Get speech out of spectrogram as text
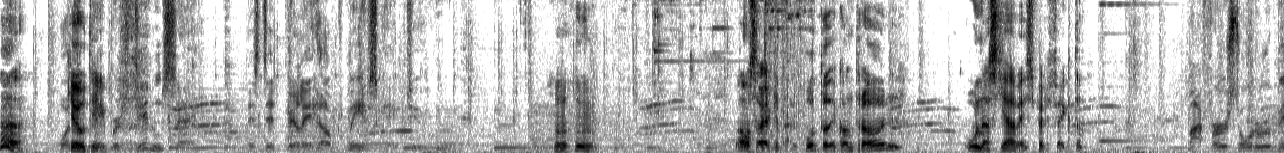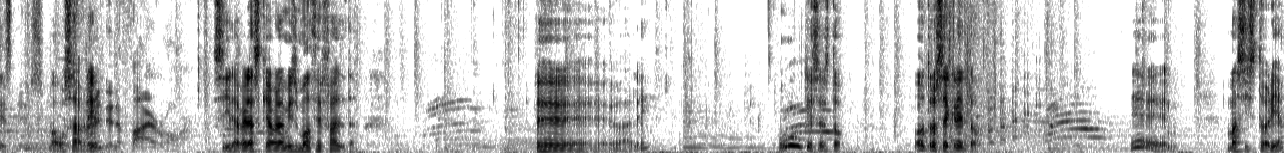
ah, qué útil. Vamos a ver qué tal. Punto de control. Unas llaves, perfecto. Vamos a abrir. Sí, la verdad es que ahora mismo hace falta. Eh, vale. Uh, ¿qué es esto? Otro secreto. Bien. Más historia.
